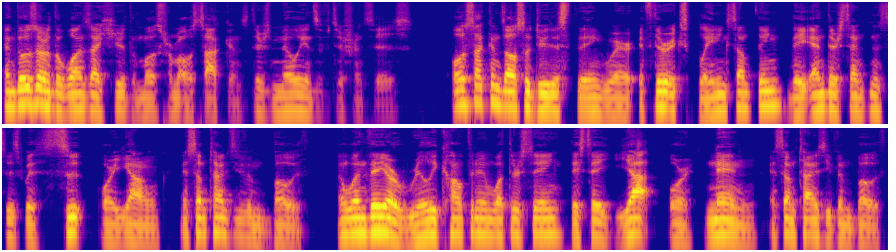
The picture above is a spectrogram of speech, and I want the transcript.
And those are the ones I hear the most from Osakans. There's millions of differences. Osakans also do this thing where if they're explaining something, they end their sentences with su or yang, and sometimes even both. And when they are really confident in what they're saying, they say ya or neng, and sometimes even both.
